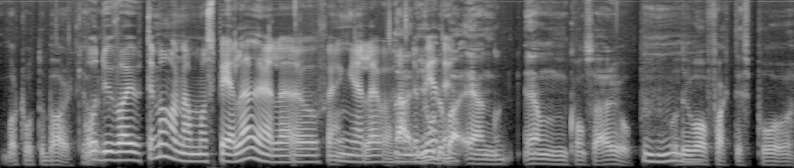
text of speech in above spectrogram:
vartåt det barkade. Och du var ute med honom och spelade eller och sjöng eller vad Nej, vi med gjorde dig? bara en, en konsert ihop. Mhm. Och det var faktiskt på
